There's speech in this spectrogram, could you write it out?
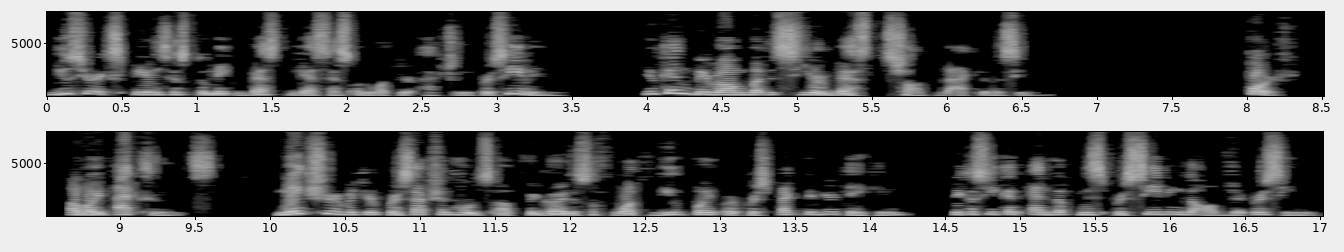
use your experiences to make best guesses on what you're actually perceiving. You can be wrong, but it's your best shot at accuracy. Fourth, avoid accidents. Make sure that your perception holds up regardless of what viewpoint or perspective you're taking, because you can end up misperceiving the object or scene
